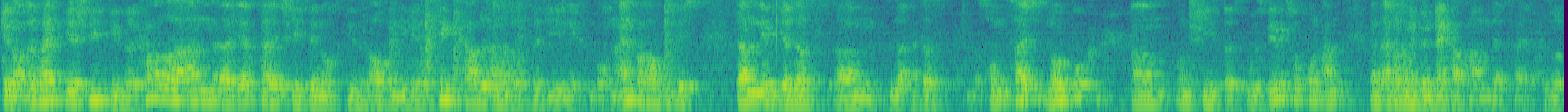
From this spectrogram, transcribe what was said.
genau, das heißt, ihr schließt diese Kamera an. Äh, derzeit schließt ihr noch dieses aufwendige Klinkenkabel an, aber das wird die nächsten Wochen einfacher hoffentlich. Dann nehmt ihr das, ähm, das Homezeit-Notebook ähm, und schließt das USB-Mikrofon an, ganz einfach damit wir ein Backup haben derzeit. Also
